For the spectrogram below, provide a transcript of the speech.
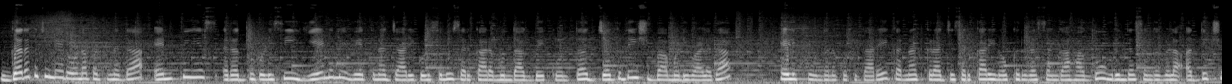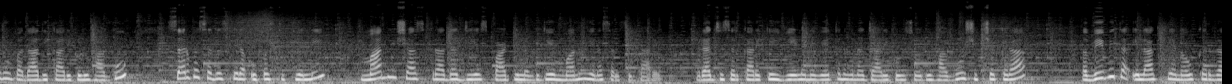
ಗದಗ ಜಿಲ್ಲೆ ರೋಣಪಟ್ಟಣದ ಎನ್ಪಿಎಸ್ ರದ್ದುಗೊಳಿಸಿ ಏಳನೇ ವೇತನ ಜಾರಿಗೊಳಿಸಲು ಸರ್ಕಾರ ಮುಂದಾಗಬೇಕು ಅಂತ ಜಗದೀಶ್ ಬಾಮಡಿವಾಳರ ಹೇಳಿಕೆಯೊಂದನ್ನು ಕೊಟ್ಟಿದ್ದಾರೆ. ಕರ್ನಾಟಕ ರಾಜ್ಯ ಸರ್ಕಾರಿ ನೌಕರರ ಸಂಘ ಹಾಗೂ ವೃಂದ ಸಂಘಗಳ ಅಧ್ಯಕ್ಷರು, ಪದಾಧಿಕಾರಿಗಳು ಹಾಗೂ ಸರ್ವ ಸದಸ್ಯರ ಉಪಸ್ಥಿತಿಯಲ್ಲಿ ಮಾನ್ಯ ಶಾಸಕರಾದ ಜಿಎಸ್ ಪಾಟೀಲ್ ಅವರಿಗೆ ಮನವಿಯನ್ನು ಸಲ್ಲಿಸಿದ್ದಾರೆ. ರಾಜ್ಯ ಸರ್ಕಾರಕ್ಕೆ ಏಳನೇ ವೇತನವನ್ನು ಜಾರಿಗೊಳಿಸುವುದು ಹಾಗೂ ಶಿಕ್ಷಕರ ವಿವಿಧ ಇಲಾಖೆಯ ನೌಕರರ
